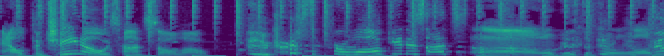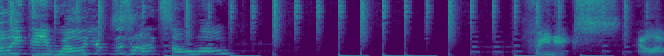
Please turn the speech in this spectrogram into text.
Al Pacino is Han Solo. Christopher Walken is Han Solo. Oh, Christopher Walken. Billy Dee Williams is Han Solo. Phoenix. Hello.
